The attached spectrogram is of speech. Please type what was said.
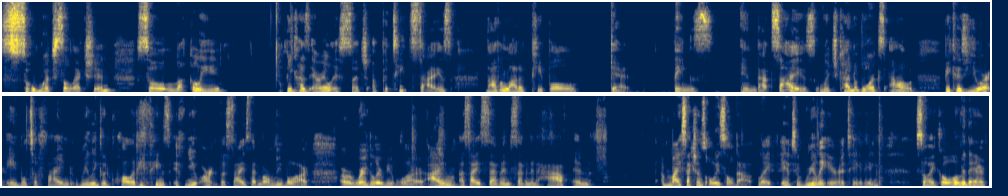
so much selection. So, luckily, because Ariel is such a petite size, not a lot of people get things in that size, which kind of works out because you are able to find really good quality things if you aren't the size that normal people are or regular people are. I'm a size seven, seven and a half, and my section's always sold out. Like, it's really irritating. So I go over there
